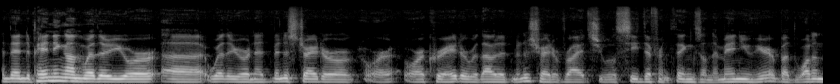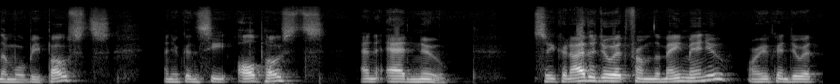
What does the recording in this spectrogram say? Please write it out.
And then depending on whether you're uh, whether you're an administrator or, or, or a creator without administrative rights, you will see different things on the menu here, but one of them will be posts, and you can see all posts and add new. So you can either do it from the main menu or you can do it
